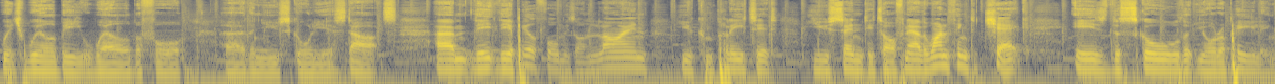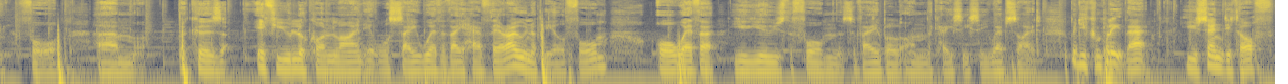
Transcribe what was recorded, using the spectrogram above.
which will be well before uh, the new school year starts. Um, the, the appeal form is online, you complete it, you send it off. Now, the one thing to check is the school that you're appealing for, um, because if you look online, it will say whether they have their own appeal form or whether you use the form that's available on the KCC website. But you complete that, you send it off,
